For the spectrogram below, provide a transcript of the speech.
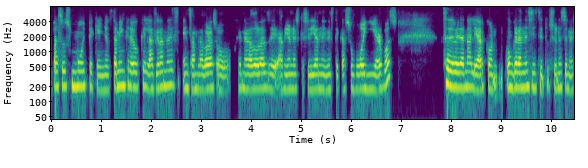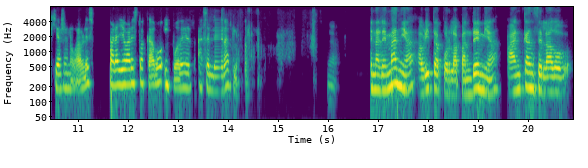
pasos muy pequeños. También creo que las grandes ensambladoras o generadoras de aviones, que serían en este caso Boeing y Airbus, se deberían aliar con, con grandes instituciones de energías renovables para llevar esto a cabo y poder acelerarlo. En Alemania, ahorita por la pandemia, han cancelado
